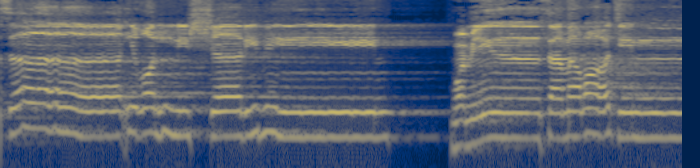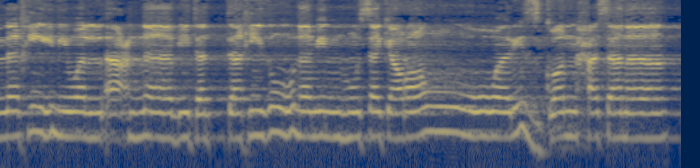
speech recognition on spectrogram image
سائغا للشاربين. ومن ثمرات النخيل والأعناب تتخذون منه سكرا ورزقا حسناً.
